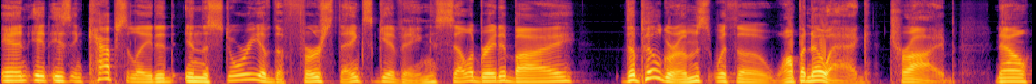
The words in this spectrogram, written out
and it is encapsulated in the story of the first Thanksgiving celebrated by the Pilgrims with the Wampanoag tribe. Now,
